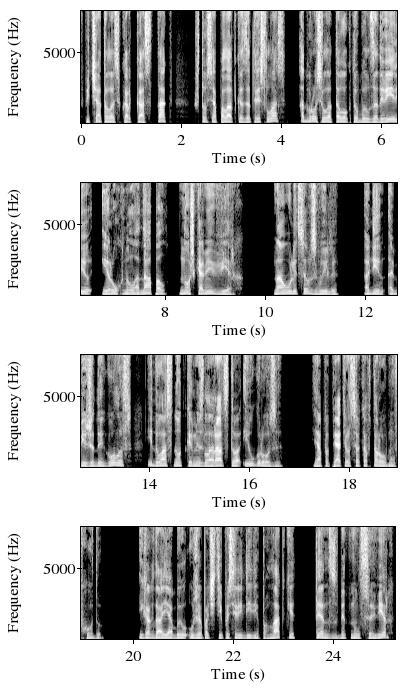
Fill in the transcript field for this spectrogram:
впечаталась в каркас так, что вся палатка затряслась, отбросила того, кто был за дверью, и рухнула на пол ножками вверх. На улице взвыли. Один обиженный голос и два с нотками злорадства и угрозы. Я попятился ко второму входу и когда я был уже почти посередине палатки, тент взметнулся вверх,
